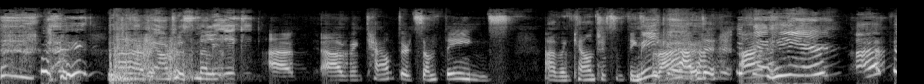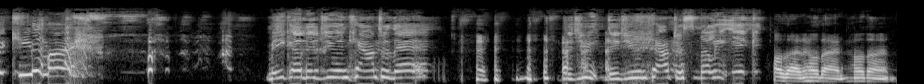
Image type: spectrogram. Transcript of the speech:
you encounter smelly ick. I've, I've encountered some things. I've encountered some things, Mika, but I have to, you said I, here. I have to keep my. Mika, did you encounter that? did you did you encounter smelly ick? Hold on, hold on, hold on.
